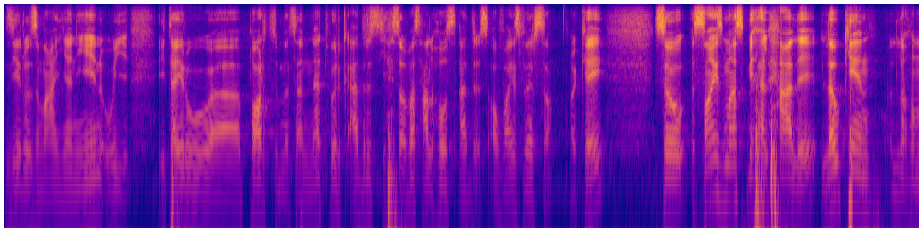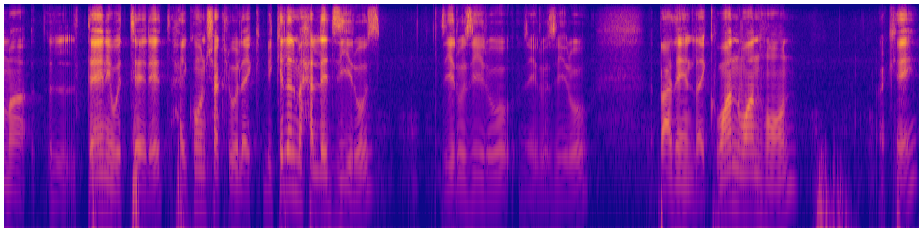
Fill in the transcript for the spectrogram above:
zeros معينين ويطيروا part مثلا network address يحسبوا بس على ال host address أو vice versa okay so ال size mask بهالحالة لو كان اللي هم الثاني والثالث حيكون شكله like بكل المحلات zeros 0 0 0 0 بعدين like 1 1 هون okay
